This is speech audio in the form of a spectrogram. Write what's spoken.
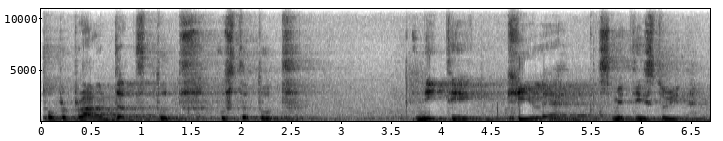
To pripravljam dati tudi v statut. Niti kile smeti stojine.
